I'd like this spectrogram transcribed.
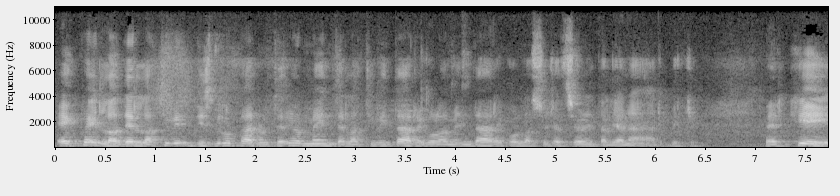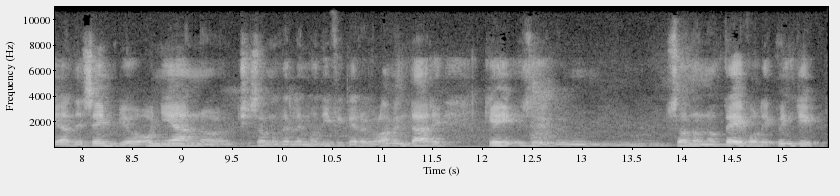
è quella di sviluppare ulteriormente l'attività regolamentare con l'Associazione Italiana Arbitri, perché ad esempio ogni anno ci sono delle modifiche regolamentari che mm, sono notevoli, quindi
